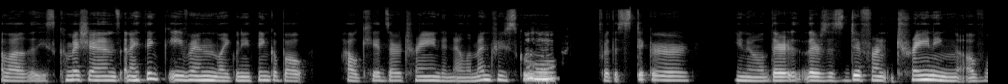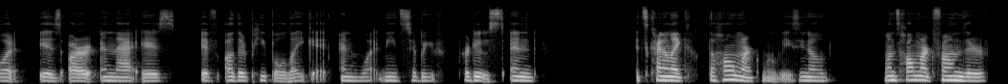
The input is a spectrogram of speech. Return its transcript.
a lot of these commissions. And I think even like when you think about how kids are trained in elementary school mhm, for the sticker you know there there's this different training of what is art and that is if other people like it and what needs to be produced. And it's kind of like the Hallmark movies you know once Hallmark found their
